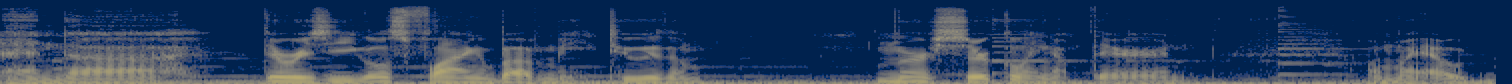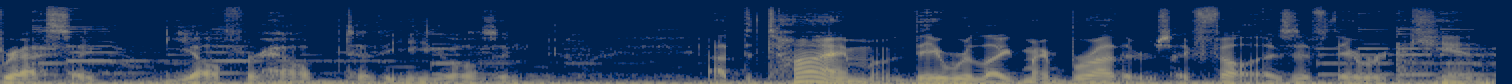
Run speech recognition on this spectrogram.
and uh, there was eagles flying above me, two of them. And were circling up there, and on my out breaths, I yell for help to the eagles. And at the time, they were like my brothers. I felt as if they were kin,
